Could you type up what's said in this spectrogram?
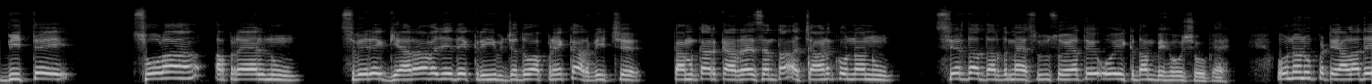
ਬੀਤੇ 16 ਅਪ੍ਰੈਲ ਨੂੰ ਸਵੇਰੇ 11 ਵਜੇ ਦੇ ਕਰੀਬ ਜਦੋਂ ਆਪਣੇ ਘਰ ਵਿੱਚ ਕੰਮਕਾਰ ਕਰ ਰਹੇ ਸਨ ਤਾਂ ਅਚਾਨਕ ਉਹਨਾਂ ਨੂੰ ਸਿਰ ਦਾ ਦਰਦ ਮਹਿਸੂਸ ਹੋਇਆ ਤੇ ਉਹ ਇੱਕਦਮ ਬੇਹੋਸ਼ ਹੋ ਗਏ। ਉਹਨਾਂ ਨੂੰ ਪਟਿਆਲਾ ਦੇ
